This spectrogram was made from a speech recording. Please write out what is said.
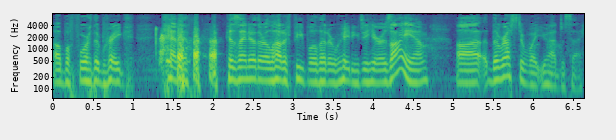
uh, before the break, Kenneth, because I know there are a lot of people that are waiting to hear, as I am, uh, the rest of what you had to say.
